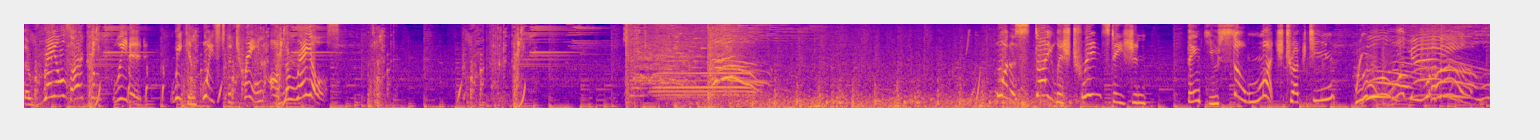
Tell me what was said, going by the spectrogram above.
The rails are completed! We can hoist the train on the rails! What a stylish train station! Thank you so much, Truck Team! Yeah!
